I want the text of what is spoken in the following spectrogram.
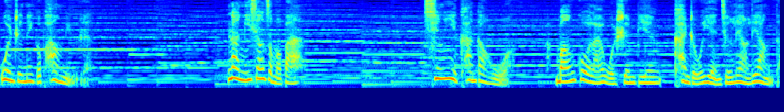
问着那个胖女人。那你想怎么办？轻易看到我，忙过来我身边，看着我眼睛亮亮的。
